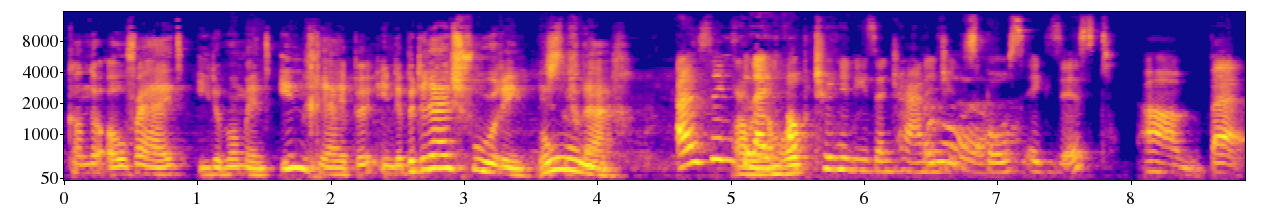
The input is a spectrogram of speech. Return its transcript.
kan de overheid ieder moment ingrijpen in de bedrijfsvoering, is de vraag. I think Ah, like opportunities and challenges both exist. Um, but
